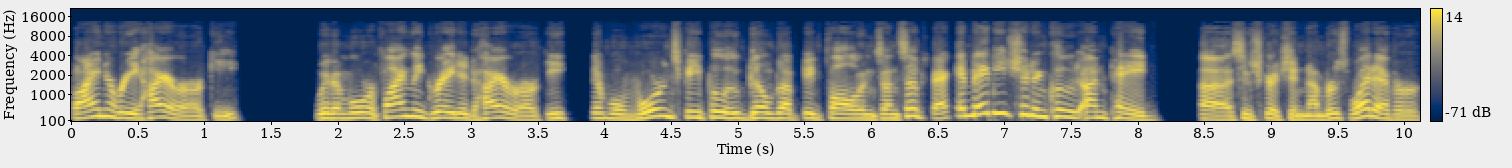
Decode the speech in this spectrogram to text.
binary hierarchy with a more finely graded hierarchy that rewards people who build up big followings on Substack, and maybe it should include unpaid uh, subscription numbers, whatever.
